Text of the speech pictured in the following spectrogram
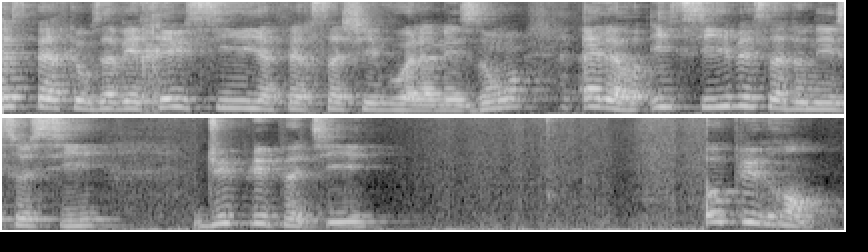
J'espère que vous avez réussi à faire ça chez vous à la maison. Alors ici, ça donnait ceci, du plus petit au plus grand.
